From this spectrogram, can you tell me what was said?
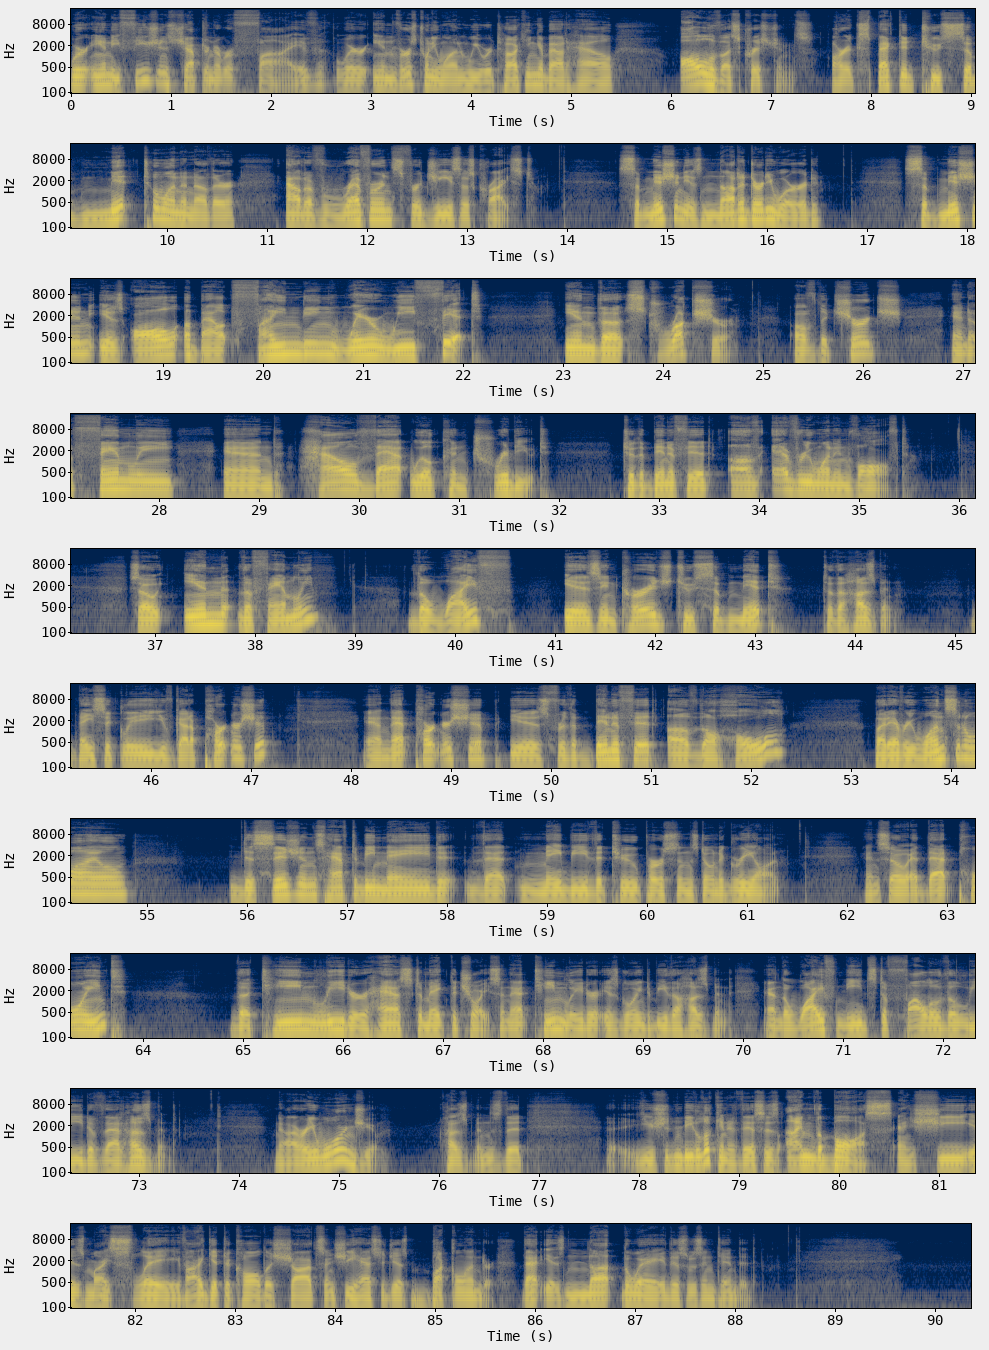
We're in Ephesians chapter number 5, where in verse 21 we were talking about how all of us Christians are expected to submit to one another out of reverence for Jesus Christ. Submission is not a dirty word. Submission is all about finding where we fit in the structure of the church and of family and how that will contribute to the benefit of everyone involved. So, in the family, the wife is encouraged to submit to the husband. Basically, you've got a partnership, and that partnership is for the benefit of the whole. But every once in a while, decisions have to be made that maybe the two persons don't agree on. And so at that point, the team leader has to make the choice, and that team leader is going to be the husband, and the wife needs to follow the lead of that husband. Now, I already warned you, husbands, that you shouldn't be looking at this as I'm the boss and she is my slave. I get to call the shots and she has to just buckle under. That is not the way this was intended.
